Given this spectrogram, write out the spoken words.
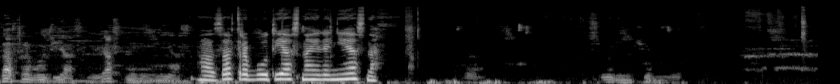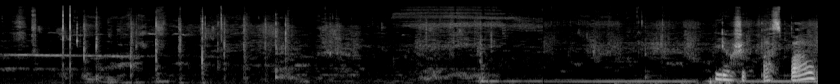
Завтра будет ясно. Ясно или не ясно? А завтра будет ясно или не ясно? Да. Сегодня ничего не ясно. Лешек поспал,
